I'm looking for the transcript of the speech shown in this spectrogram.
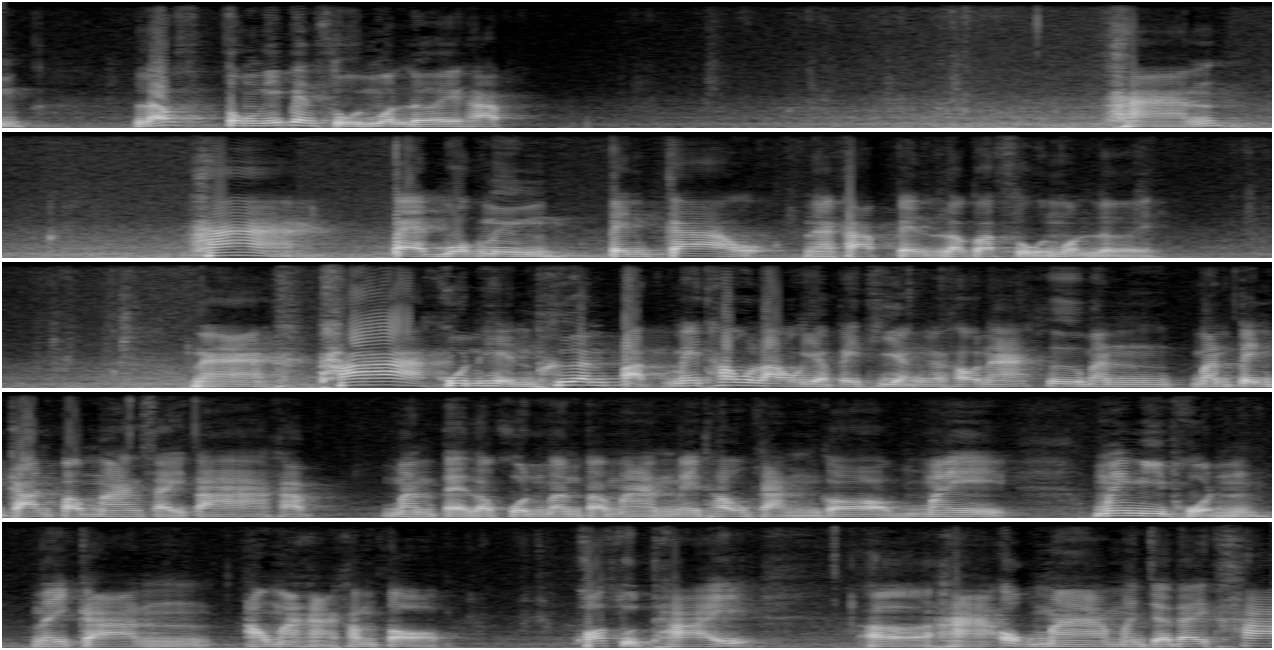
1 แล้วตรงนี้เป็น0หมดเลยครับ หาร 5 8บวก1เป็น9นะครับเป็นแล้วก็0หมดเลยนะถ้าคุณเห็นเพื่อนปัดไม่เท่าเราอย่าไปเถียงกับเขานะ คือมันมันเป็นการประมาณสายตาครับ มันแต่ละคนมันประมาณไม่เท่ากันก็ไม่ไม่มีผลในการเอามาหาคำตอบ เพราะสุดท้ายหาออกมามันจะได้ค่า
